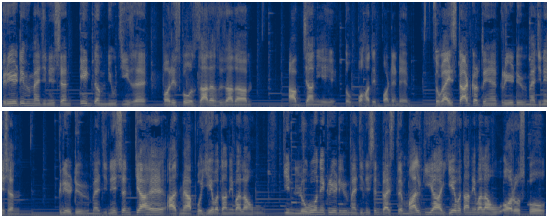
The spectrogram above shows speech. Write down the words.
creative imagination एकदम न्यू चीज़ है और इसको ज़्यादा से ज़्यादा आप जानिए तो बहुत इंपॉर्टेंट है। सो गाइस स्टार्ट करते हैं क्रिएटिव इमेजिनेशन क्रिएटिव इमेजिनेशन क्या है? आज मैं आपको ये बताने वाला हूँ। किन लोगों ने क्रिएटिव इमेजिनेशन का इस्तेमाल किया, ये बताने वाला हूँ और उसको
